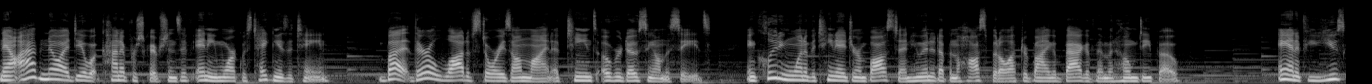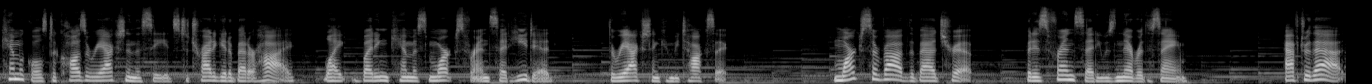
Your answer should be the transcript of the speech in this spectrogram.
Now, I have no idea what kind of prescriptions, if any, Mark was taking as a teen, but there are a lot of stories online of teens overdosing on the seeds, including one of a teenager in Boston who ended up in the hospital after buying a bag of them at Home Depot. And if you use chemicals to cause a reaction in the seeds to try to get a better high, like budding chemist Mark's friend said he did, the reaction can be toxic. Mark survived the bad trip, but his friend said he was never the same. After that,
